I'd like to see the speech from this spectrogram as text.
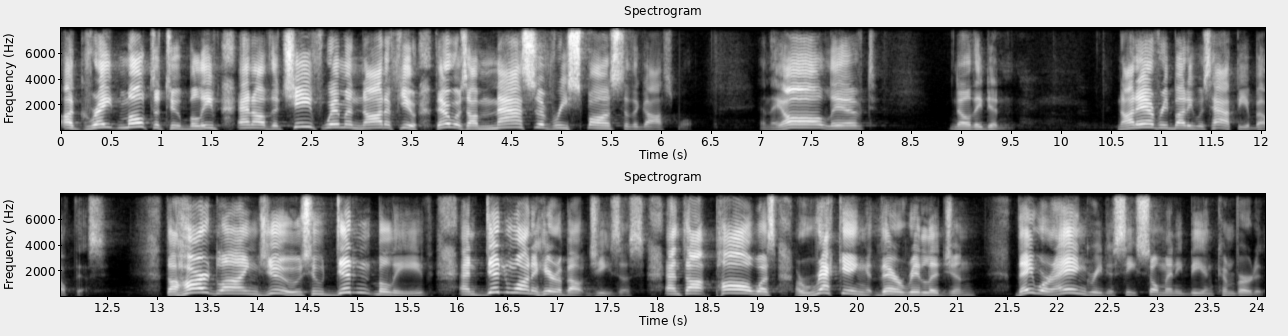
a great multitude believed, and of the chief women, not a few. There was a massive response to the gospel. And they all lived. No, they didn't. Not everybody was happy about this. The hardline Jews who didn't believe and didn't want to hear about Jesus and thought Paul was wrecking their religion they were angry to see so many being converted.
